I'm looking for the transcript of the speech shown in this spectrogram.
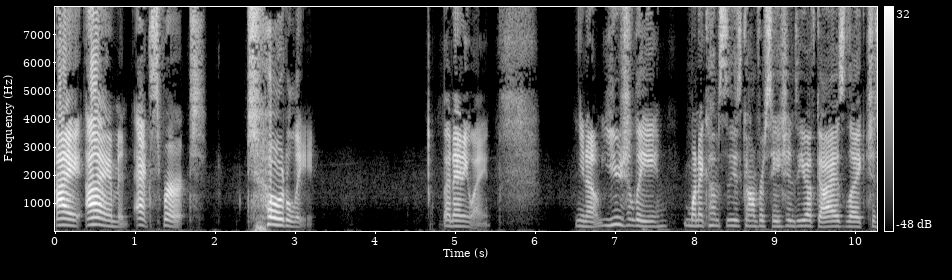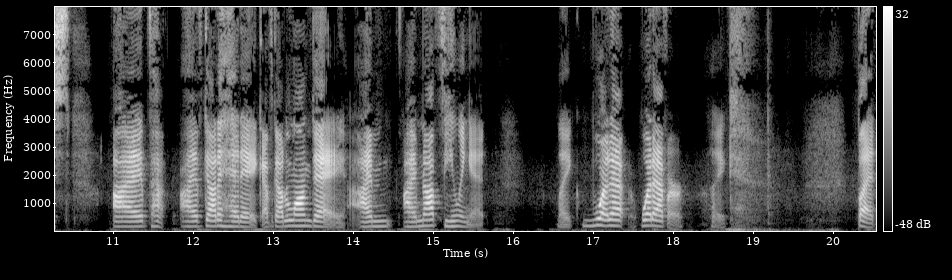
I I am an expert. Totally. But anyway, you know, usually when it comes to these conversations, you have guys like just I've I've got a headache. I've got a long day. I'm I'm not feeling it. Like whatever whatever. Like but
